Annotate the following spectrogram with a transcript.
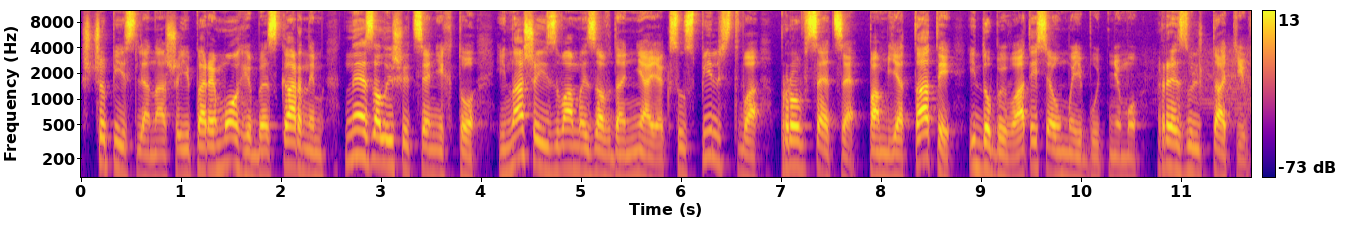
що після нашої перемоги безкарним не залишиться ніхто. І наше із вами завдання як суспільства про все це пам'ятати і добиватися у майбутньому результатів.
